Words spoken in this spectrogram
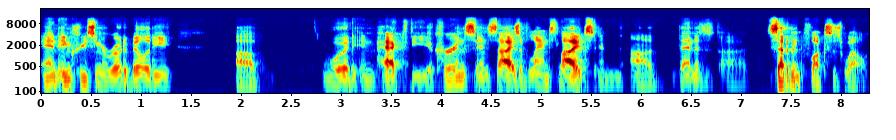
and increasing erodibility uh, would impact the occurrence and size of landslides and uh, then as uh, sediment flux as well.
